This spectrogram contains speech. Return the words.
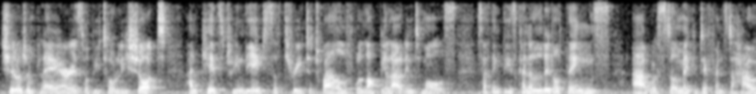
children play areas will be totally shut, and kids between the ages of three to 12 will not be allowed into malls. So I think these kind of little things. Uh, will still make a difference to how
